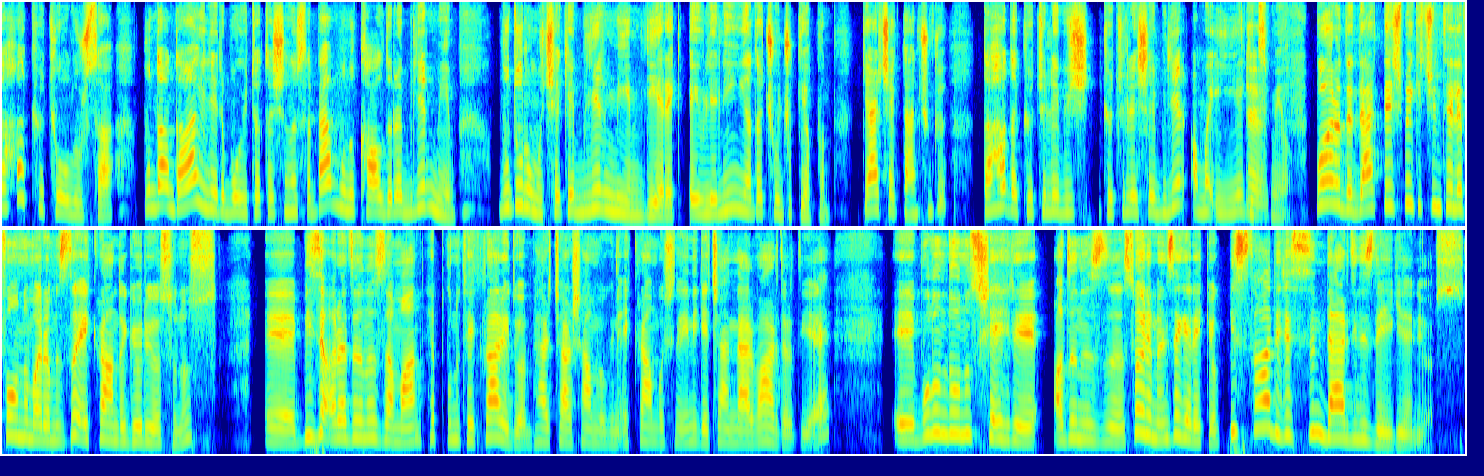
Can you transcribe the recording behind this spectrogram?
Daha kötü olursa, bundan daha ileri boyuta taşınırsa ben bunu kaldırabilir miyim? Bu durumu çekebilir miyim diyerek evlenin ya da çocuk yapın. Gerçekten çünkü daha da kötülebiş, kötüleşebilir ama iyiye Evet. gitmiyor. Bu arada dertleşmek için telefon numaramızı ekranda görüyorsunuz. Ee, bizi aradığınız zaman hep bunu tekrar ediyorum. Her çarşamba günü ekran başına yeni geçenler vardır diye. Ee, bulunduğunuz şehri, adınızı söylemenize gerek yok. Biz sadece sizin derdinizle ilgileniyoruz.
